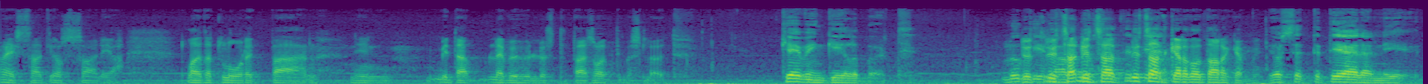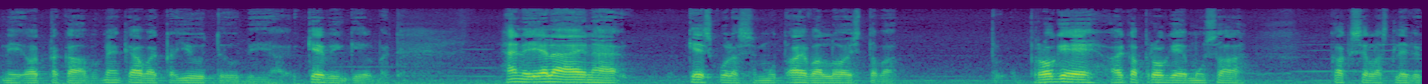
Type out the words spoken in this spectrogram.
reissaat jossain ja laitat luurit päähän, niin mitä levyhyllystä tai soittimessa löytyy? Kevin Gilbert. Looking nyt, nyt, sä, nyt, saat, nyt saat kertoa tarkemmin. Jos ette tiedä, niin, niin ottakaa, menkää vaikka YouTubeen ja Kevin Gilbert. Hän ei elä enää keskuudessa, mutta aivan loistava. Proge, aika proge musa, kaksi sellaista levyä,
